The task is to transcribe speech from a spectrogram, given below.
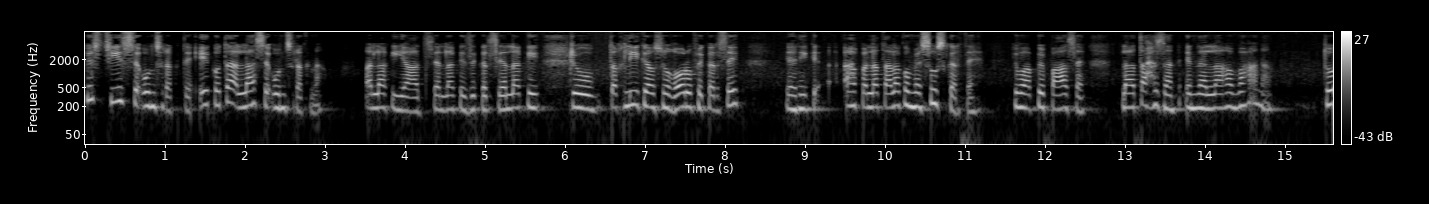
کس چیز سے انس رکھتے ہیں ایک ہوتا ہے اللہ سے انس رکھنا اللہ کی یاد سے اللہ کے ذکر سے اللہ کی جو تخلیق ہے اس میں غور و فکر سے یعنی کہ آپ اللہ تعالیٰ کو محسوس کرتے ہیں کہ وہ آپ کے پاس ہے ان اللہ بہانا تو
